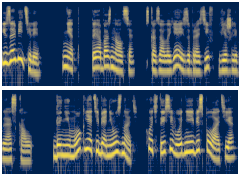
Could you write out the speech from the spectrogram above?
Из обители. Нет, ты обознался, сказала я, изобразив вежливый оскал. Да не мог я тебя не узнать, хоть ты сегодня и без платья.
